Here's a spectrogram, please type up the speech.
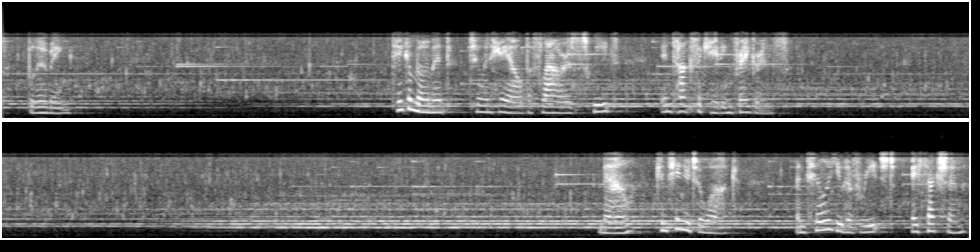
blooming. Take a moment to inhale the flower's sweet, intoxicating fragrance. Now continue to walk until you have reached a section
